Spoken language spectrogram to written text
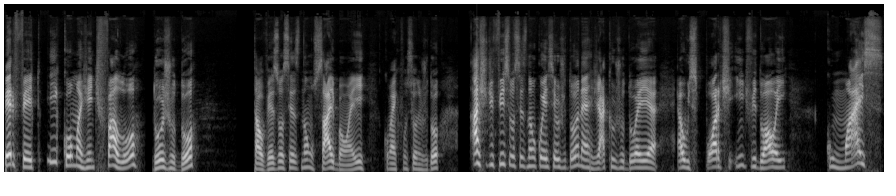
Perfeito. E como a gente falou do judô, talvez vocês não saibam aí como é que funciona o judô. Acho difícil vocês não conhecer o judô, né? Já que o judô aí é, é o esporte individual aí com mais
